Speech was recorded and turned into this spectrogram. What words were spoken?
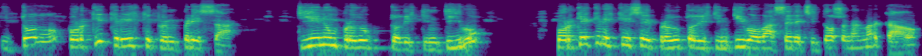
y todo por qué crees que tu empresa tiene un producto distintivo, por qué crees que ese producto distintivo va a ser exitoso en el mercado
